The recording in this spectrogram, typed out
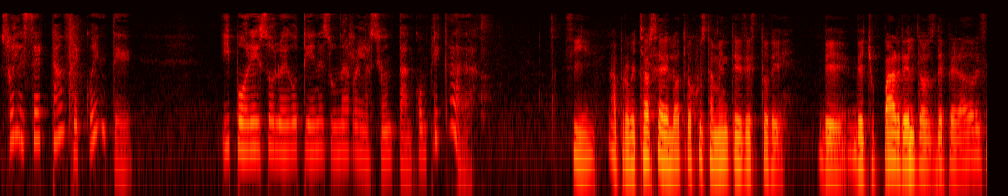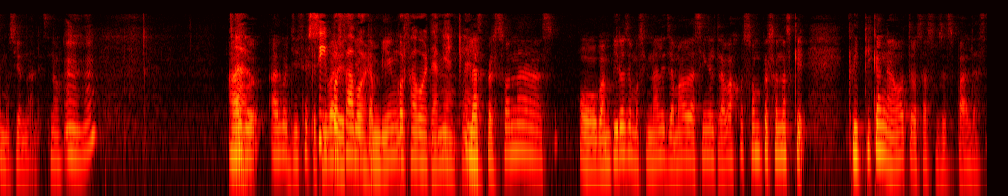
suele ser tan frecuente. Y por eso luego tienes una relación tan complicada. Sí, aprovecharse del otro justamente es esto de, de, chupar de los depredadores emocionales, ¿no? Algo, ah. algo dice que te iba a decir favor, también. Por favor, Damián, claro. Las personas o vampiros emocionales llamados así en el trabajo son personas que critican a otros a sus espaldas.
